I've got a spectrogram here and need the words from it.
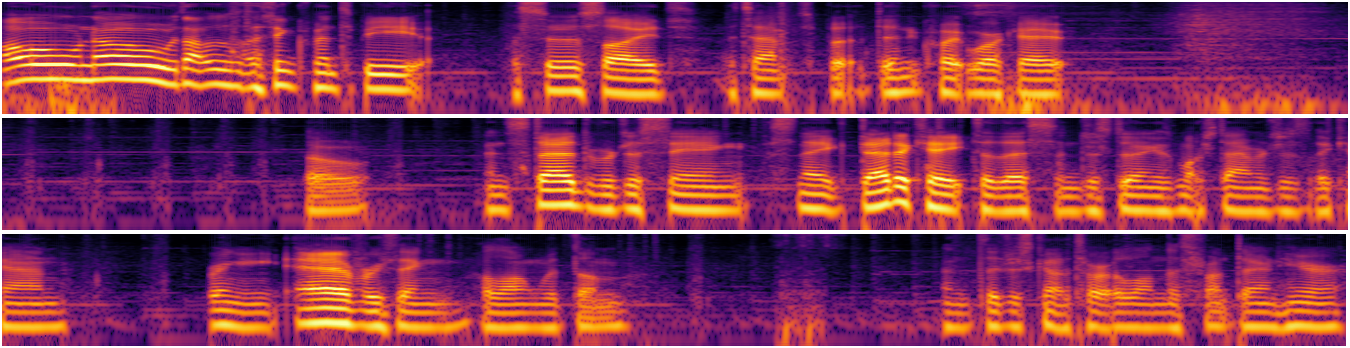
Oh. No! That was, I think, meant to be a suicide attempt, but it didn't quite work out. So, instead, we're just seeing Snaek dedicate to this and just doing as much damage as they can. Bringing everything along with them. And they're just going to turtle on this front down here.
